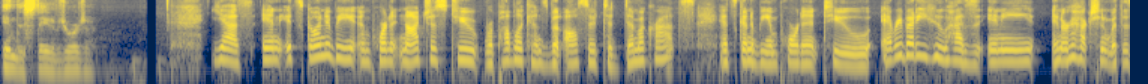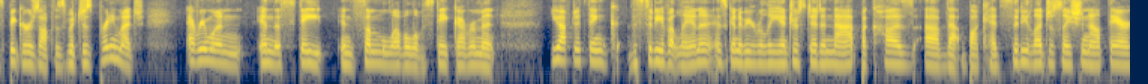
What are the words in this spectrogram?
in the state of Georgia. Yes, and it's going to be important not just to Republicans, but also to Democrats. It's going to be important to everybody who has any interaction with the Speaker's office, which is pretty much everyone in the state in some level of state government. You have to think the city of Atlanta is going to be really interested in that because of that Buckhead City legislation out there.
